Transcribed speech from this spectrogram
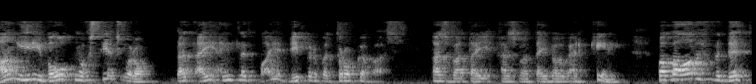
hang hierdie wolk nog steeds oor hom dat hy eintlik baie dieper betrokke was as wat hy as wat hy wou erken. Maar behalwe vir dit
